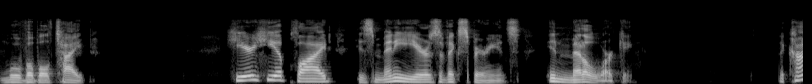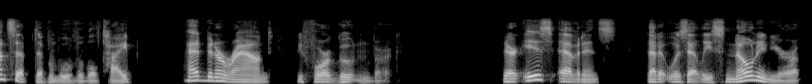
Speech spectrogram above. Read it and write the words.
movable type. Here he applied his many years of experience in metalworking. The concept of movable type had been around before Gutenberg. There is evidence that it was at least known in Europe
